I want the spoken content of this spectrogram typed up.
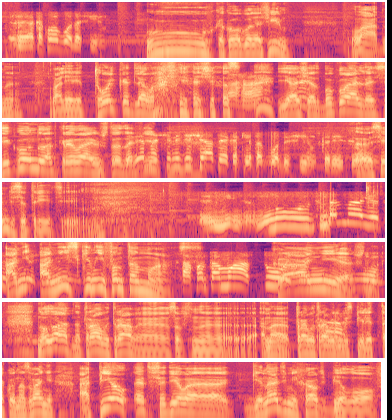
А какого года фильм? Ух, какого года фильм? Ладно. Валерий, только для вас. Я сейчас, ага. я сейчас буквально секунду открываю, что за Наверное, фильм. Наверное, 70-е какие-то годы фильм, скорее всего. 73-й. Э, ну, да знаю это. Ани, Анискин и Фантомас. А Фантомас, точно. Конечно. Ну ладно, травы, травы. Собственно, она травы, травы не успели. Это такое название. А пел это все дело Геннадий Михайлович Белов.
